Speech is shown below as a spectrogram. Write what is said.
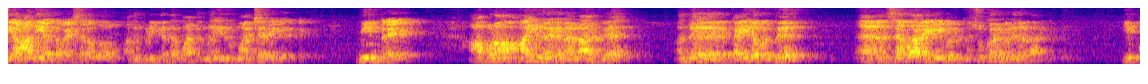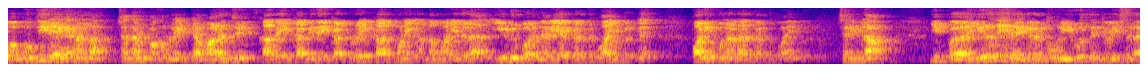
வியாதி அந்த வயசில் வரும். அது இப்படிங்கிறத பார்த்தோம்னா இது மச்ச ரேகை இருக்குது மீன் ரேகை. அப்புறம் ஆயுள் ரேகை நல்லா இருக்கு. வந்து கையில் வந்து செவ்வாய் ரேகை இருக்குது சுக்கர வீடு நல்லா இருக்கு. இப்போ புத்தி ரேகை நல்லா சந்திரன் பக்கம் லைட்டாக வளைஞ்சு கதை கவிதை கட்டுரை கற்பனை அந்த மாதிரி இதில் ஈடுபாடு நிறைய இருக்கிறதுக்கு வாய்ப்பு இருக்குது படிப்பு நல்லா இருக்கிறதுக்கு வாய்ப்பு இருக்குது சரிங்களா? இப்போ இருதய ரேகையிலேருந்து ஒரு இருபத்தஞ்சு வயசில்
